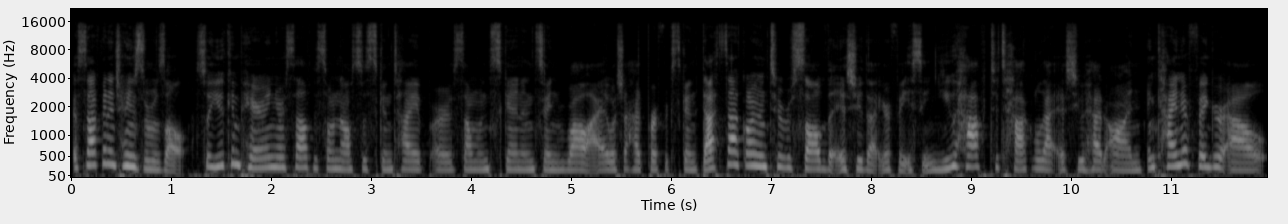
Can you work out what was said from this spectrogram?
It's not going to change the result. So you comparing yourself to someone else's skin type or someone's skin and saying, wow, I wish I had perfect skin, that's not going to resolve the issue that you're facing. You have to tackle that issue head on and kind of figure out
